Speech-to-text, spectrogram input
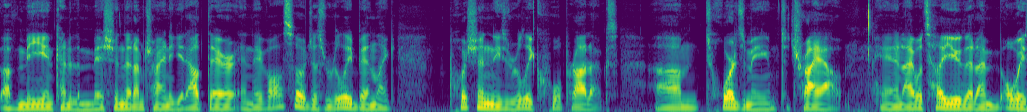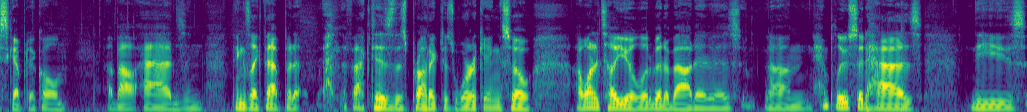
of me and kind of the mission that I'm trying to get out there. And they've also just really been like pushing these really cool products um, towards me to try out. And I will tell you that I'm always skeptical about ads and things like that. But uh, the fact is, this product is working. So I want to tell you a little bit about it. Is um, Hemp Lucid has these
